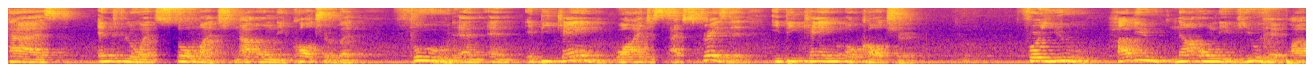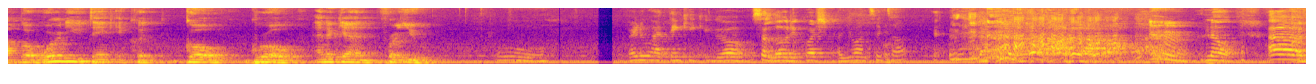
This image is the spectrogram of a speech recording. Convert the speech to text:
has influenced so much, not only culture but food, and and it became. Well, I just I just phrased it. It became a culture. For you, how do you not only view hip hop, but where do you think it could go, grow? And again, for you. Ooh, where do I think it could go? It's a loaded question. Are you on TikTok? no. Um,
